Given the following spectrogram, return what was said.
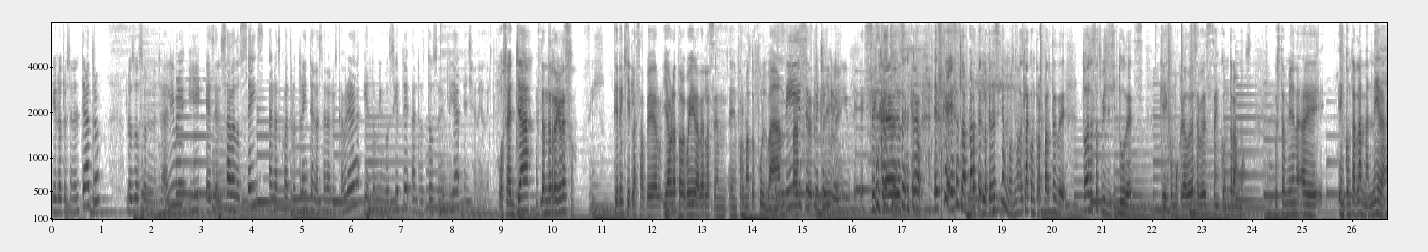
y el otro es en el teatro. Los dos son en entrada libre y es el sábado 6 a las 4.30 en la sala Luis Cabrera y el domingo 7 a las 12 del día en Xanianet. O sea, ya están de regreso. Tienen que irlas a ver. Y ahora to- voy a ir a verlas en, en formato full band. sí Va a se ser escucha increíble. Sí, creo, yo sí creo. Es que esa es la parte, lo que decíamos, ¿no? Es la contraparte de todas estas vicisitudes que como creadores a veces encontramos, pues también eh, encontrar la manera,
